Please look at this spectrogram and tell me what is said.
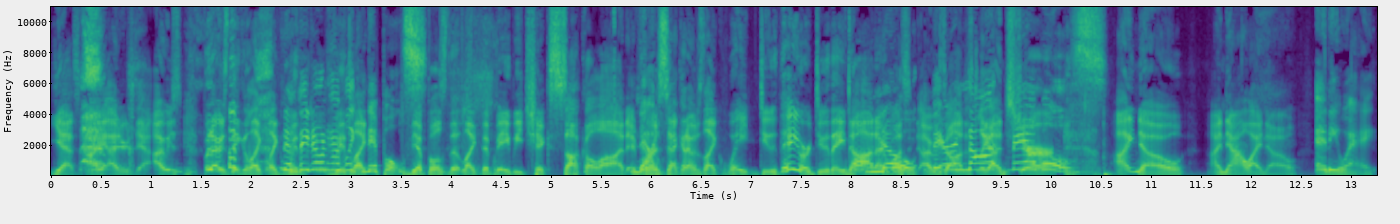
Yes, I understand. I was but I was thinking like like No, with, they don't have, with, like, nipples. Nipples that like the baby chicks suckle on. And No. for a second I was like, "Wait, do they or do they not?" I No, wasn't I was honestly not unsure. mammals. I know. I now I know. anyway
